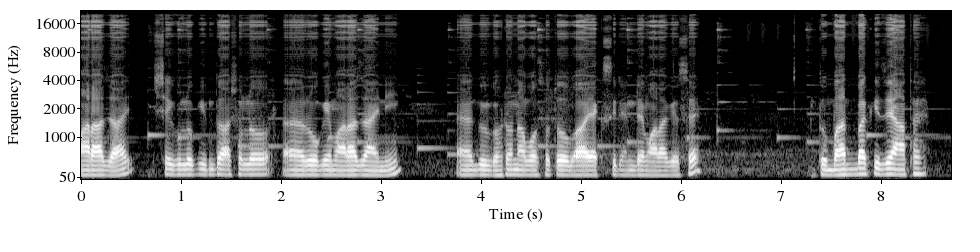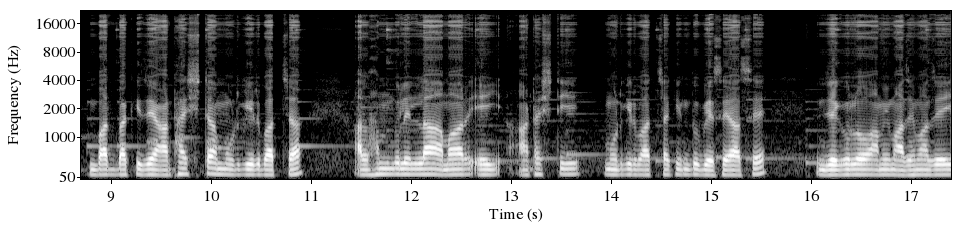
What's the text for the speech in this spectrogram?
মারা যায়। সেগুলো কিন্তু আসলে রোগে মারা যায়নি। দুর্ঘটনাবশত বা অ্যাক্সিডেন্টে মারা গেছে। তো বাদ বাকি যে আঠাশ বাদ বাকি যে আঠাশটা মুরগির বাচ্চা, আলহামদুলিল্লাহ আমার এই আঠাশটি মুরগির বাচ্চা কিন্তু বেঁচে আছে। যেগুলো আমি মাঝে মাঝেই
